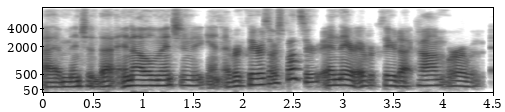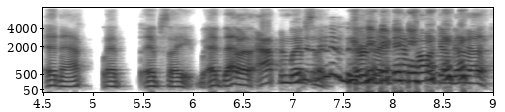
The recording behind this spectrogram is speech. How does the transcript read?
I mentioned that, and I will mention it again. Everclear is our sponsor, and they're everclear.com or an app, web, website, web, uh, app and website. I can't talk. I'm gonna,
